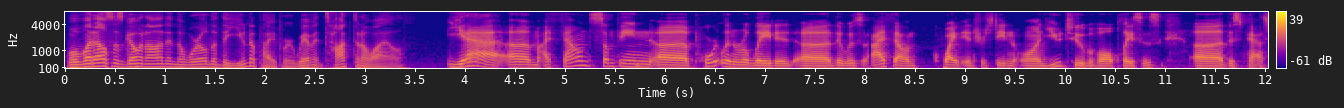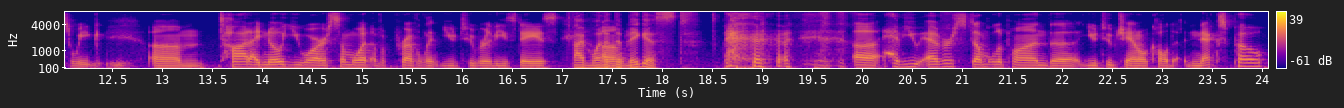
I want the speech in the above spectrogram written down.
well, what else is going on in the world of the Unipiper? We haven't talked in a while. Yeah, um, I found something uh, Portland related uh, that was I found quite interesting on YouTube of all places uh, this past week. Um, Todd, I know you are somewhat of a prevalent YouTuber these days. I'm one of the Um, biggest. uh, have you ever stumbled upon the YouTube channel called Nexpo?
